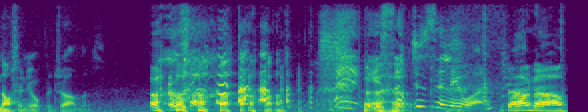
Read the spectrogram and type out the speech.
not in your pajamas. You're such a silly one. Ciao now.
